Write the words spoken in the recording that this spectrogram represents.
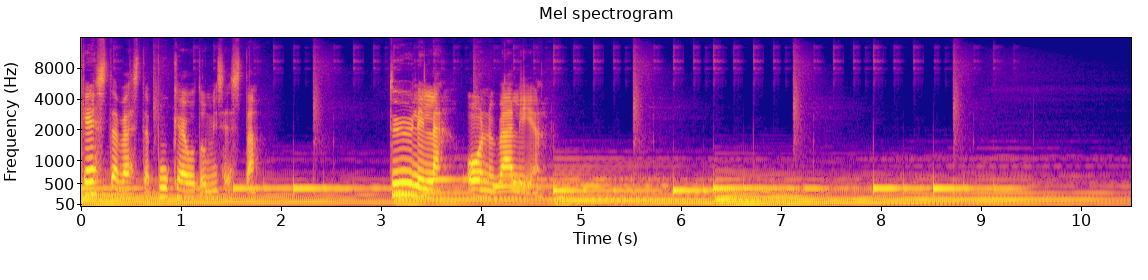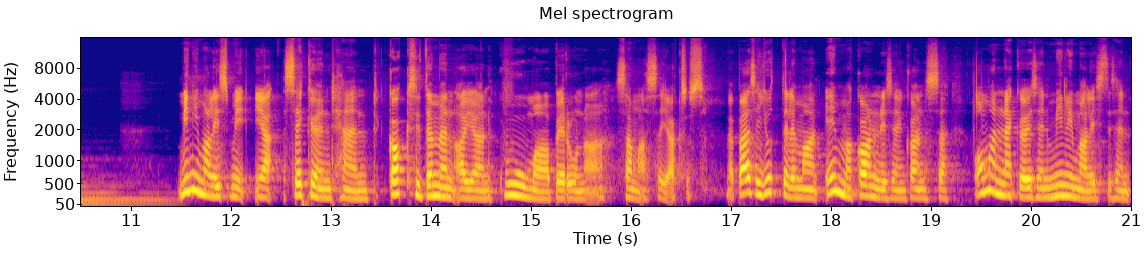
kestävästä pukeutumisesta. Tyylillä on väliä. Minimalismi ja second hand, kaksi tämän ajan kuumaa perunaa samassa jaksossa. Mä pääsen juttelemaan Emma Kannisen kanssa oman näköisen minimalistisen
